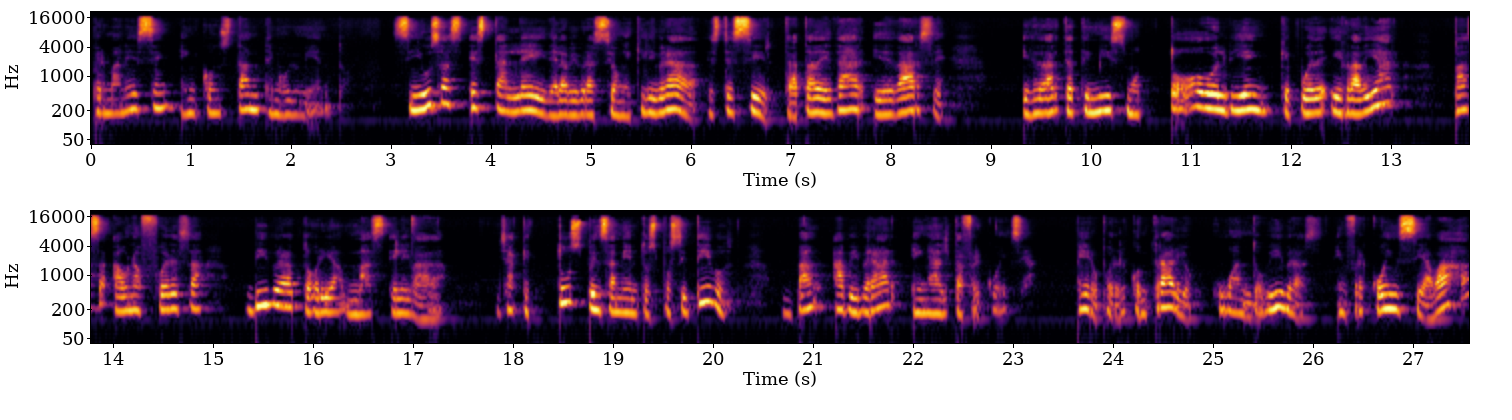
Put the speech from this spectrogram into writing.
permanecen en constante movimiento. Si usas esta ley de la vibración equilibrada, es decir, trata de dar y de darse y de darte a ti mismo todo el bien que puede irradiar, pasa a una fuerza vibratoria más elevada, ya que tus pensamientos positivos van a vibrar en alta frecuencia. Pero por el contrario, cuando vibras en frecuencia baja,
